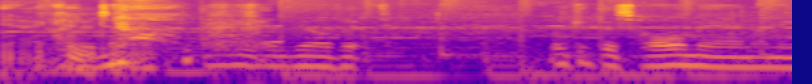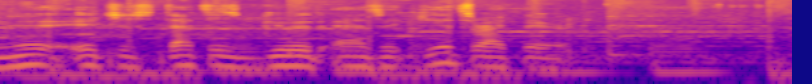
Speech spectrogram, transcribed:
Yeah, I I couldn't did tell. not know he had velvet. Look at this hole, man. I mean, it, it just, that's as good as it gets right there.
